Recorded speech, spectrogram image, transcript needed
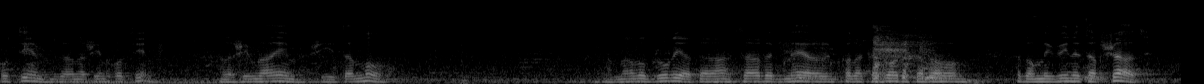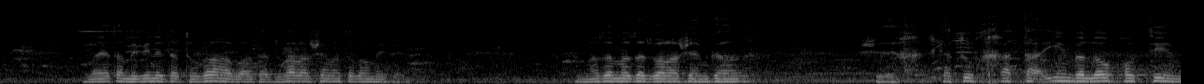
חוטאים, זה אנשים חוטאים, אנשים רעים, שיטמאו. אמר לו ברורי, אתה, אתה רב מאיר, עם כל הכבוד, אתה לא, אתה לא מבין את הפשט. אולי אתה מבין את התורה, אבל את הדבר השם אתה לא מבין. מה זה, מה זה דבר השם כאן? שכתוב חטאים ולא חוטאים.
